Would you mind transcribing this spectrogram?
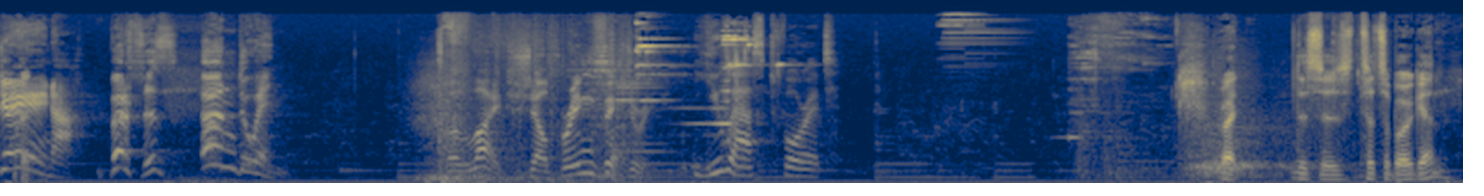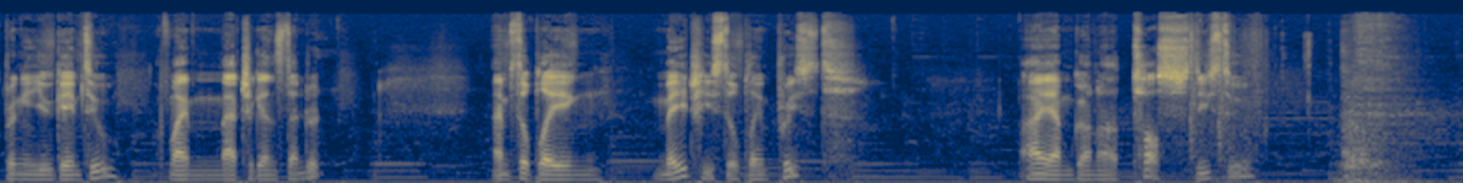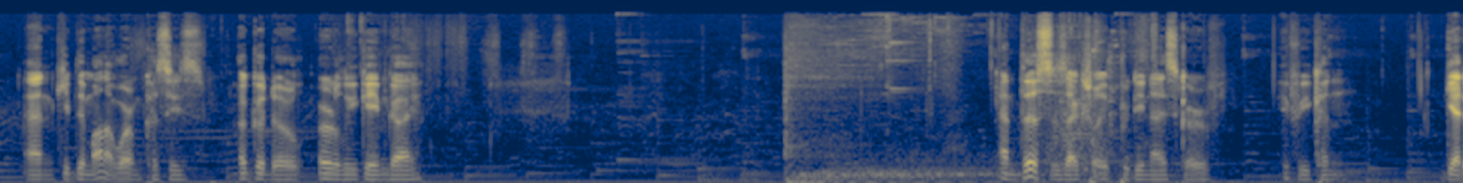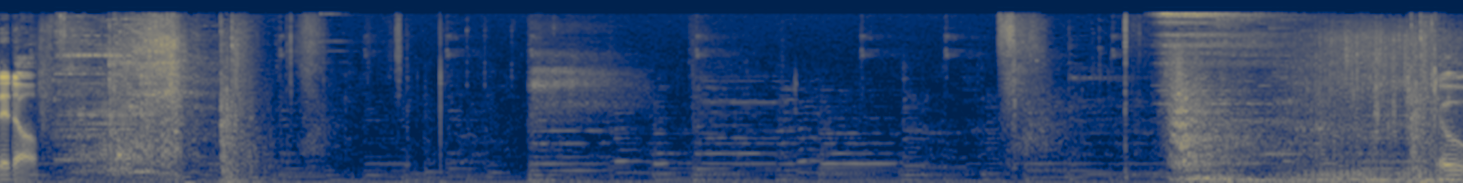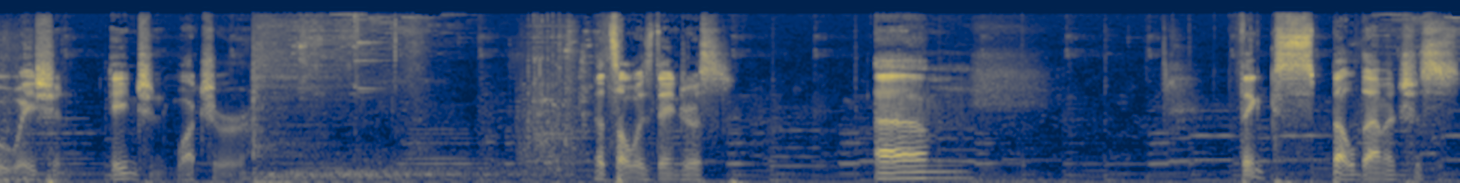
Jaina versus Anduin. The light shall bring victory. You asked for it. Right, this is Zetsubo again, bringing you game 2 of my match against Endrit. I'm still playing Mage, he's still playing Priest. I am gonna toss these two and keep the Mana Wyrm because he's a good early game guy. And this is actually a pretty nice curve if we can get it off. Oh, ancient, ancient watcher. That's always dangerous. Um, think spell damage is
